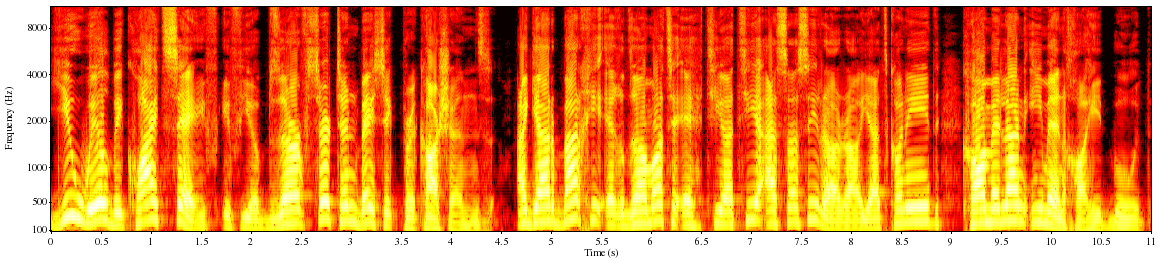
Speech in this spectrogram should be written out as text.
You will be quite safe if you observe certain basic precautions. اگر برخی اقدامات احتیاطی اساسی را رعایت کنید، کاملا ایمن خواهید بود.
